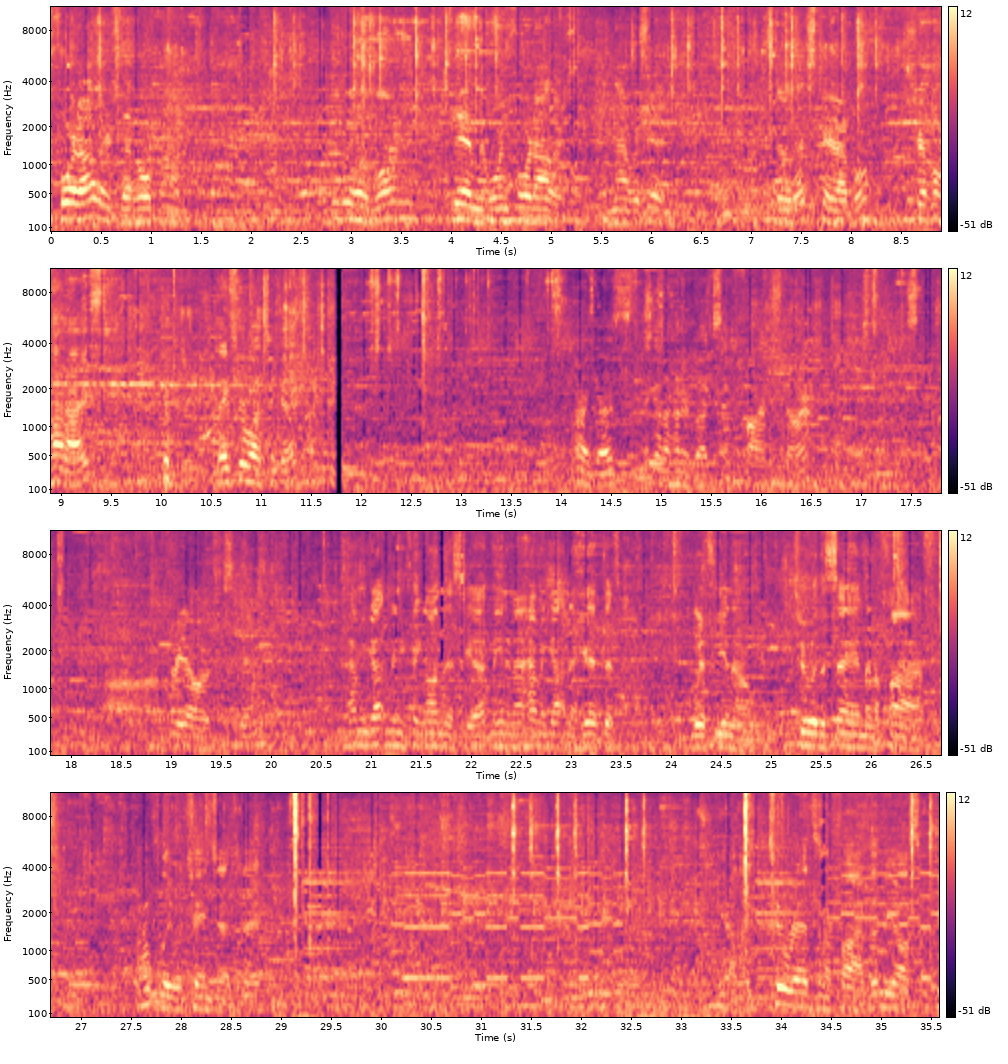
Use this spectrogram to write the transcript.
Four dollars that whole time. I think we had one spin that won four dollars, and that was it. So that's terrible. Triple hot ice. Thanks for watching, guys. Alright guys, I got a hundred bucks on five star. Uh, Three dollars a spin. I haven't gotten anything on this yet, meaning I haven't gotten a hit that with, you know, two of the same and a five. Hopefully we'll change that today. Yeah, like two reds and a five. That'd be awesome.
